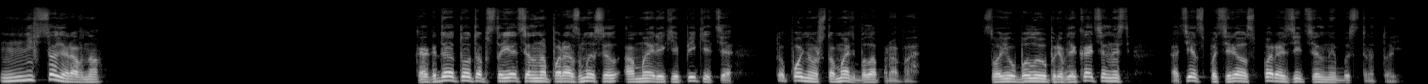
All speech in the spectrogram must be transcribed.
«Не все ли равно?» Когда тот обстоятельно поразмыслил о Мэрике Пикете, то понял, что мать была права. Свою былую привлекательность отец потерял с поразительной быстротой.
